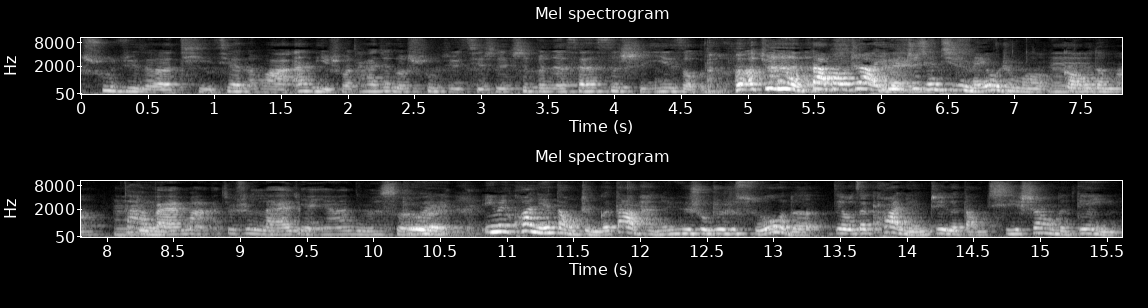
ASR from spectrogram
数据的体现的话，按理说它这个数据其实是奔着三四十亿走的。就那种大爆炸，因为之前其实没有这么高的嘛。大白马就是来碾压你们所有人对，因为跨年档整个大盘的预售，就是所有的要在跨年这个档期上的电影，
